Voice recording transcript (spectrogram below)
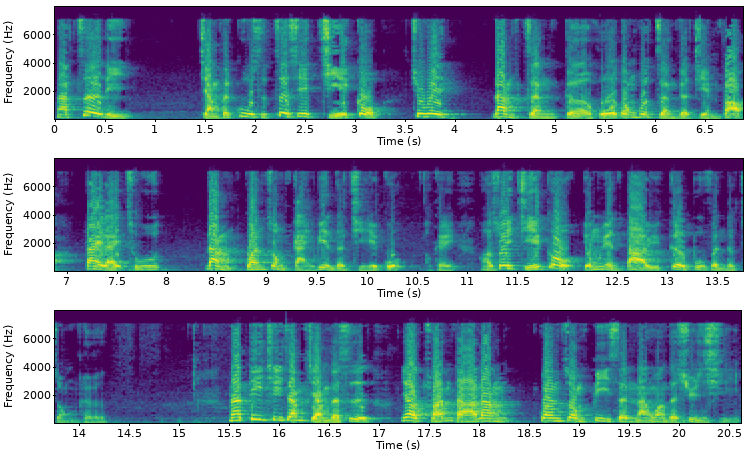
那这里讲的故事这些结构就会让整个活动或整个简报带来出让观众改变的结果，OK，好，所以结构永远大于各部分的总和。那第七章讲的是要传达让观众毕生难忘的讯息，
